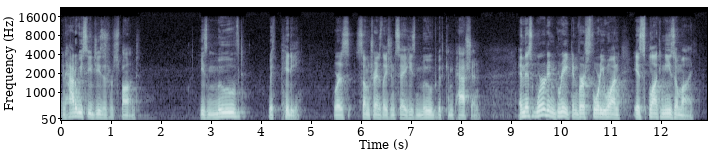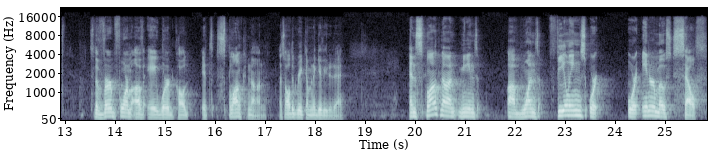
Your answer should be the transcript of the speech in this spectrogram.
And how do we see Jesus respond? He's moved with pity, or as some translations say, he's moved with compassion. And this word in Greek in verse 41 is splanchnizomai. It's the verb form of a word called, it's splanchnon. That's all the Greek I'm going to give you today. And splanchnon means um, one's feelings or, or innermost self.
